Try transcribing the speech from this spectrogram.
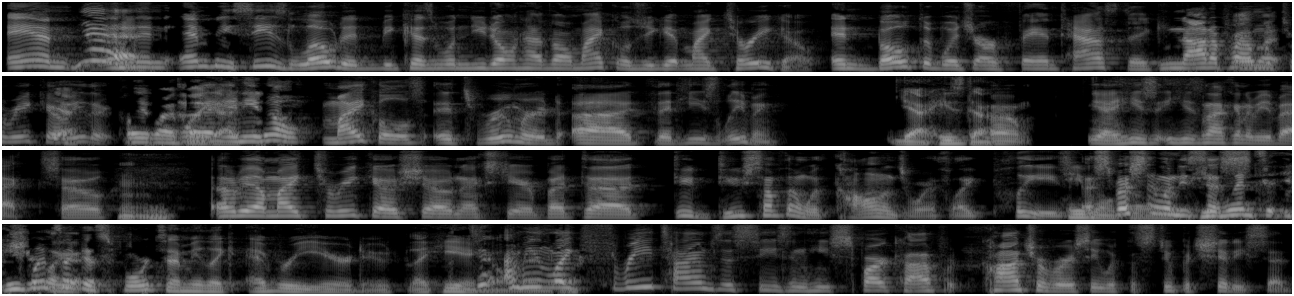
And, Yeah. and then NBC's loaded because when you don't have Al Michaels, you get Mike Tirico, and both of which are fantastic. not a problem with Play Tirico yeah, either. Play-by-play Uh, and you know, Michaels. It's rumored uh, that he's leaving. yeah, he's done. Um, yeah, he's he's not going to be back. So Mm-mm. that'll be a Mike Tirico show next year. But uh, dude, do something with Collinsworth, like please, He especially when he says wins, he wins like like a sports Emmy like every year, dude. Like he ain't. I mean, anywhere. like three times this season, he sparked con- controversy with the stupid shit he said.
